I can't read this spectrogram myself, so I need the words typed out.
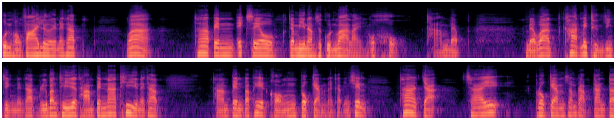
กุลของไฟล์เลยนะครับ ว่าถ้าเป็น Excel จะมีนามสกุลว่าอะไร โอ้โห ถามแบบ แบบว่าคาดไม่ถึงจริง ๆ นะครับ หรือบางทีจะถามเป็นหน้าที่นะครับ ถามเป็นประเภทของโปรแกรมนะครับ อย่างเช่น ถ้าจะใช้โปรแกรมสำหรับการตา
